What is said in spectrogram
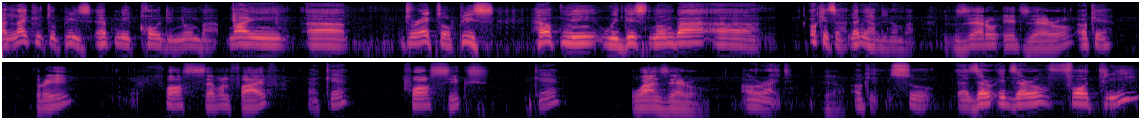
I'd like you to please help me call the number. My uh, director, please help me with this number. Okay, sir, let me have the number. Zero eight zero Okay, three four seven five okay, four six okay. one zero. All right. Yeah. Okay, so uh, 08043,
